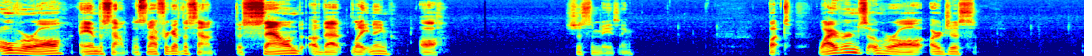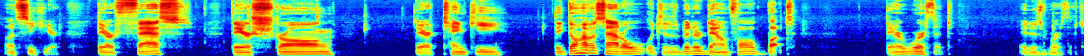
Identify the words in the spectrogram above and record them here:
overall, and the sound. Let's not forget the sound. The sound of that lightning, oh, it's just amazing. But wyverns overall are just, let's see here. They are fast, they are strong, they are tanky. They don't have a saddle, which is a bit of a downfall, but they are worth it. It is worth it.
